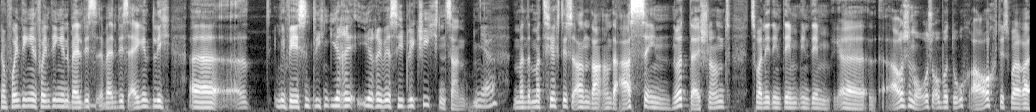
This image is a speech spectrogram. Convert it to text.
Ja, vor allen Dingen, vor allen Dingen weil, das, weil das eigentlich äh, im Wesentlichen irre, irreversible Geschichten sind. Ja. Man, man sieht das an der, an der Asse in Norddeutschland, zwar nicht in dem, in dem äh, Ausmaß, aber doch auch. Das war ein,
